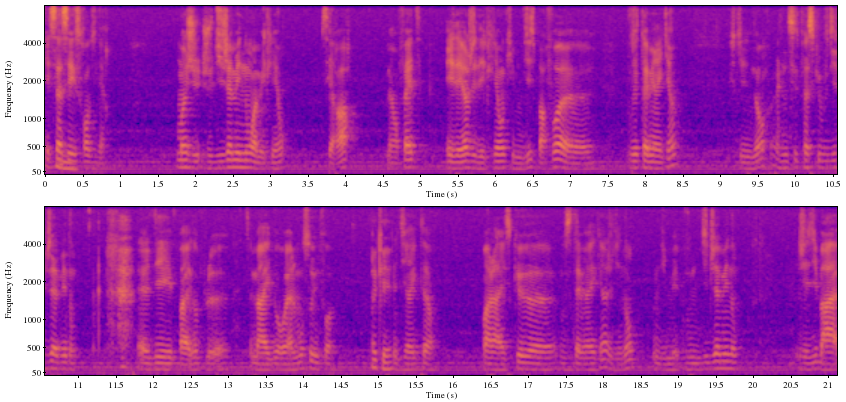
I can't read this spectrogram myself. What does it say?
Et ça, c'est Mhm. extraordinaire. Moi, je, je dis jamais non à mes clients. C'est rare. Mais en fait, et d'ailleurs, j'ai des clients qui me disent parfois euh, Vous êtes américain? Je dis non, c'est parce que vous dites jamais non. Euh, des, par exemple, euh, ça m'est arrivé au Royal Monceau une fois, ok. le directeur. Voilà, est-ce que euh, vous êtes américain? Je dis non. Il me dit Mais vous ne dites jamais non. J'ai dit Bah,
